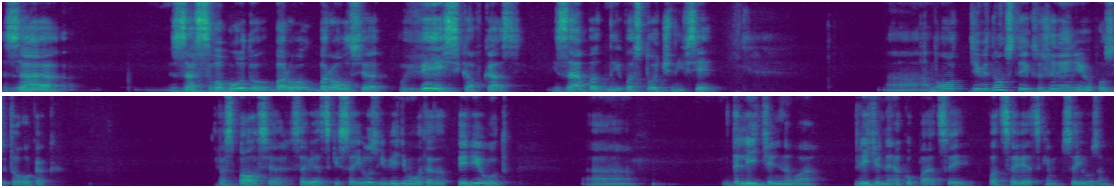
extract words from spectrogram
За, за свободу борол, боролся весь Кавказ, и западный, и восточный, все. А, но 90-е, к сожалению, после того, как распался Советский Союз, и, видимо, вот этот период э, длительного, длительной оккупации под Советским Союзом,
